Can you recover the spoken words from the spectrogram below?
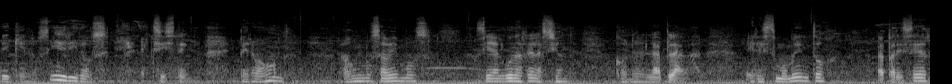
de que los híbridos existen, pero aún, aún no sabemos si hay alguna relación con la plaga. En este momento, al parecer,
